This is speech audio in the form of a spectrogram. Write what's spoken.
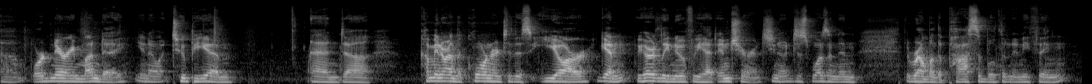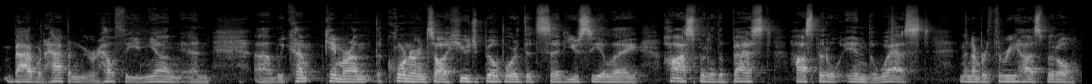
um, ordinary Monday, you know, at 2 p.m. and uh, coming around the corner to this ER. Again, we hardly knew if we had insurance. You know, it just wasn't in the realm of the possible that anything bad would happen. We were healthy and young, and uh, we come, came around the corner and saw a huge billboard that said UCLA Hospital, the best hospital in the West, and the number three hospital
